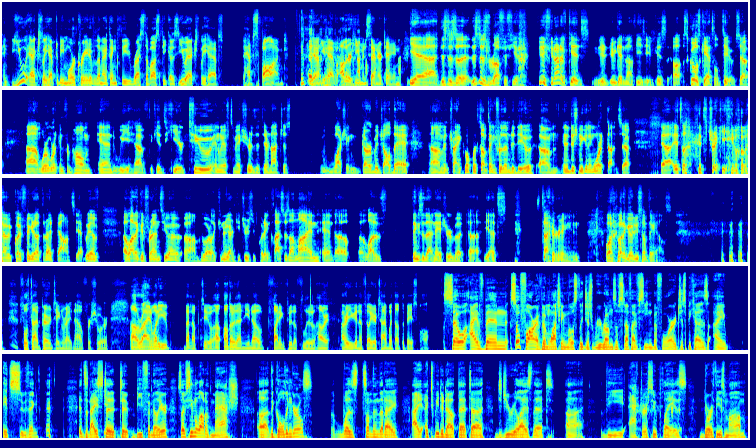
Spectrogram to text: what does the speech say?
And you actually have to be more creative than I think the rest of us because you actually have have spawned. Yeah. and you have other humans to entertain. Yeah, this is a this is rough if you if you don't have kids, you're, you're getting off easy because uh, school's canceled too. So uh, we're working from home and we have the kids here too, and we have to make sure that they're not just watching garbage all day um, and try and come up with something for them to do um, in addition to getting work done. So uh, it's a it's tricky. we haven't quite figured out the right balance yet. We have a lot of good friends who have um, who are like kindergarten teachers who put in classes online and uh, a lot of things of that nature. But uh, yeah, it's it's tiring and want, want to go do something else. Full time parenting right now for sure. Uh, Ryan, what have you been up to uh, other than you know fighting through the flu? How are how are you going to fill your time without the baseball? So I've been so far I've been watching mostly just reruns of stuff I've seen before just because I it's soothing. it's nice to to be familiar. So I've seen a lot of MASH. Uh the Golden Girls was something that I I, I tweeted out that uh did you realize that uh the actress who plays Dorothy's mom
